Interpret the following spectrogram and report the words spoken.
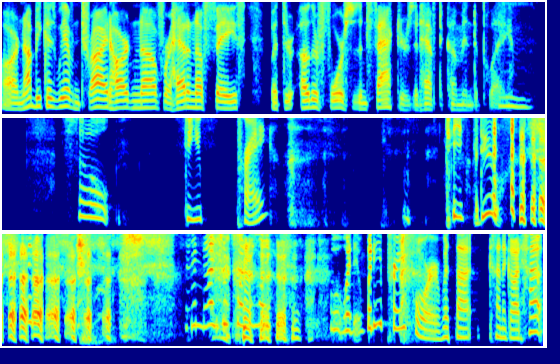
are not because we haven't tried hard enough or had enough faith, but there are other forces and factors that have to come into play. Mm. So, do you pray? do you? I do. I'm just wondering, like, what, what do you pray for with that kind of God? How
